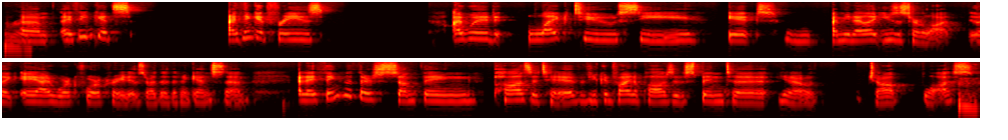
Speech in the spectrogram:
right um, I think it's, I think it frees. I would like to see it. I mean, I like use this term a lot, like AI work for creatives rather than against them. And I think that there's something positive if you can find a positive spin to you know job loss. Mhm.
